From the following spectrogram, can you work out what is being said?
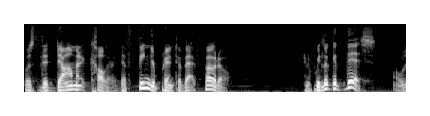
was the dominant color, the fingerprint of that photo. And if we look at this, well,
